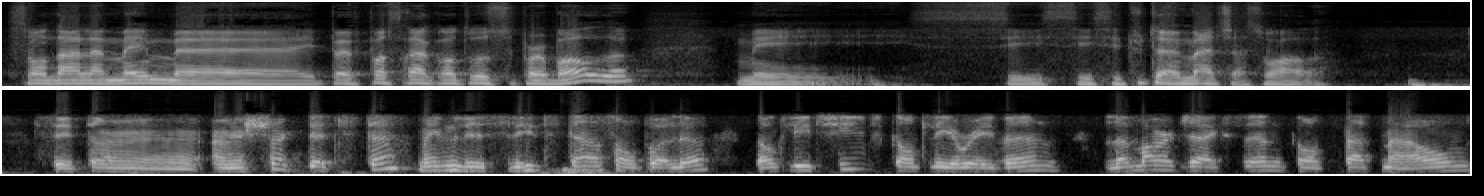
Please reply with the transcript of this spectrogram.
sont dans la même, euh, ils peuvent pas se rencontrer au Super Bowl, là, mais c'est tout un match à soir. C'est un, un choc de titans, même si les titans sont pas là. Donc les Chiefs contre les Ravens, Lamar Jackson contre Pat Mahomes.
